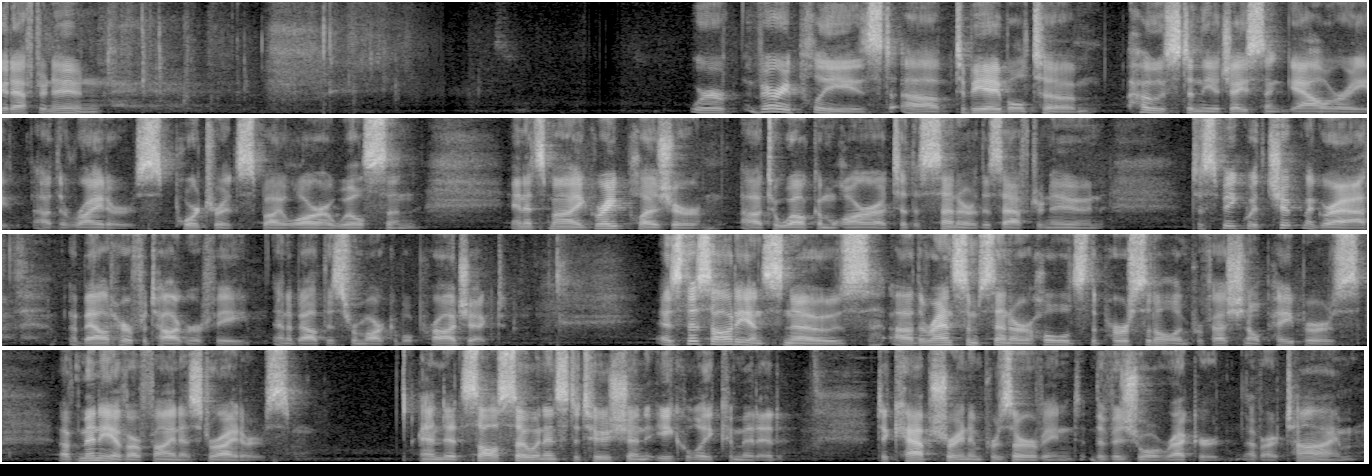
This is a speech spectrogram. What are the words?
Good afternoon. We're very pleased uh, to be able to host in the adjacent gallery uh, the writers, portraits by Laura Wilson. And it's my great pleasure uh, to welcome Laura to the center this afternoon to speak with Chip McGrath about her photography and about this remarkable project. As this audience knows, uh, the Ransom Center holds the personal and professional papers of many of our finest writers. And it's also an institution equally committed to capturing and preserving the visual record of our time.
